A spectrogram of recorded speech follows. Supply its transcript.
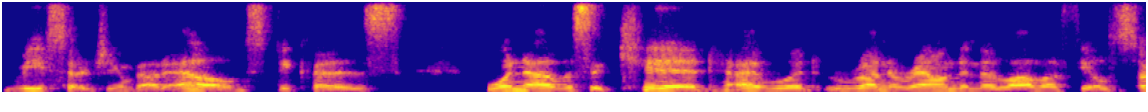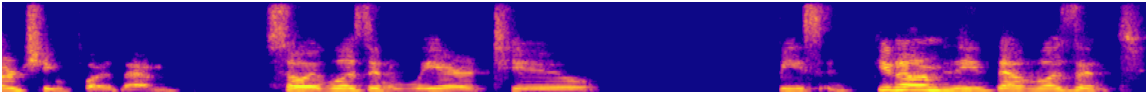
researching about elves because when I was a kid, I would run around in the lava field searching for them. So it wasn't weird to you know what I mean? That wasn't,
